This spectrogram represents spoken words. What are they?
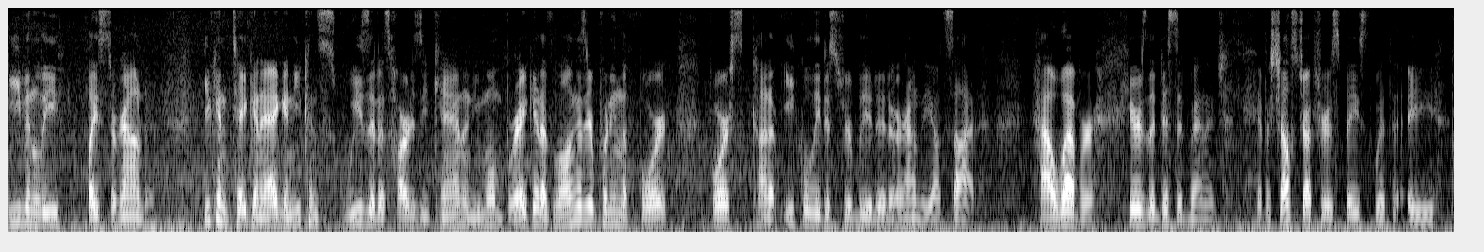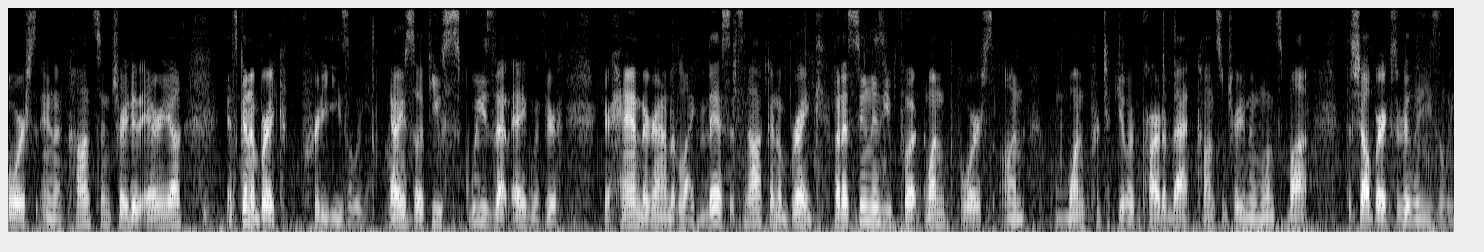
evenly placed around it. You can take an egg and you can squeeze it as hard as you can and you won't break it as long as you're putting the force kind of equally distributed around the outside. However, here's the disadvantage. If a shell structure is faced with a force in a concentrated area, it's gonna break pretty easily. Okay, so if you squeeze that egg with your, your hand around it like this, it's not gonna break. But as soon as you put one force on one particular part of that concentrated in one spot, the shell breaks really easily.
